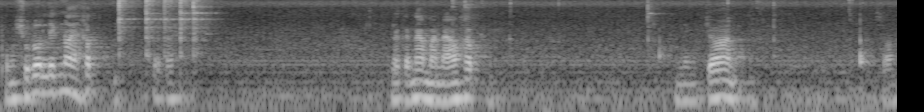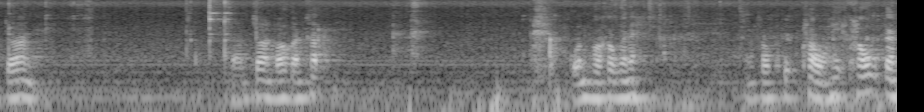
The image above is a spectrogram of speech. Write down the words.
ผงชูรสเล็กน้อยครับ แล้วก็น้ำมะนาวครับหนึ่งช้อนสองช้อนสามช้อนพอกันครับกวนพอเข้ากันนะให้เขาคลุกเข้าให้เข้ากัน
